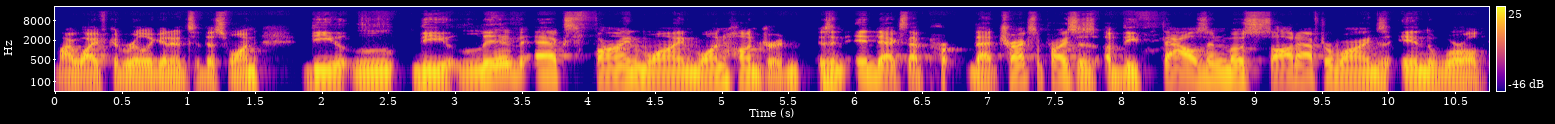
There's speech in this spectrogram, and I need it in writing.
My wife could really get into this one. The the Liv-ex Fine Wine 100 is an index that pr- that tracks the prices of the thousand most sought after wines in the world.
